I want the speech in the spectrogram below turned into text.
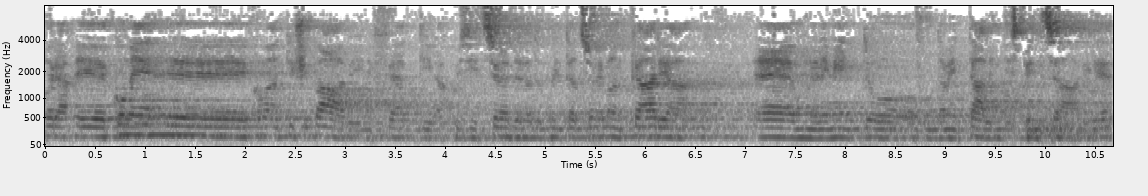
Ora, eh, come, eh, come, anticipavi, in effetti l'acquisizione della documentazione bancaria è un elemento fondamentale, indispensabile,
